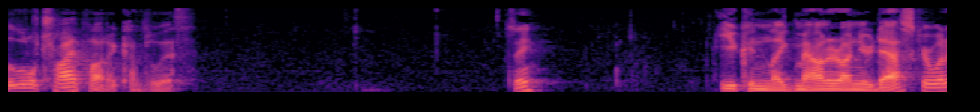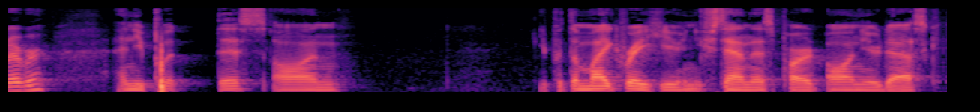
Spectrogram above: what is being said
the little tripod it comes with. See? You can like mount it on your desk or whatever, and you put this on. You put the mic right here, and you stand this part on your desk.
